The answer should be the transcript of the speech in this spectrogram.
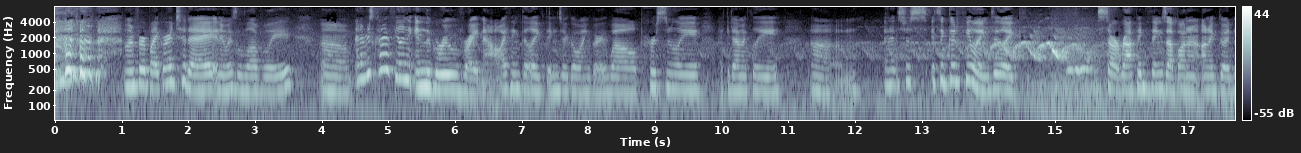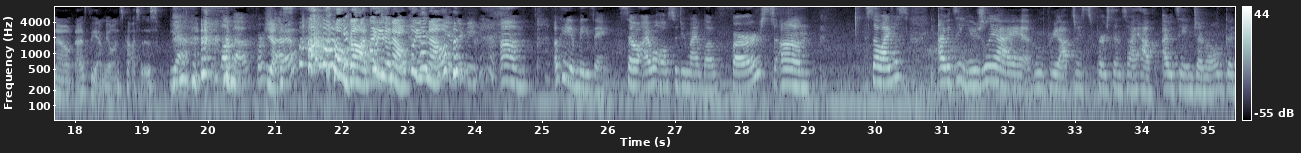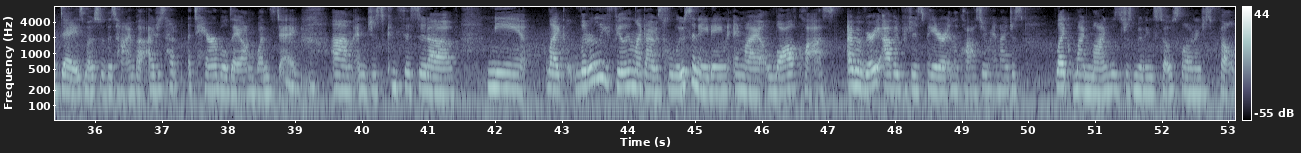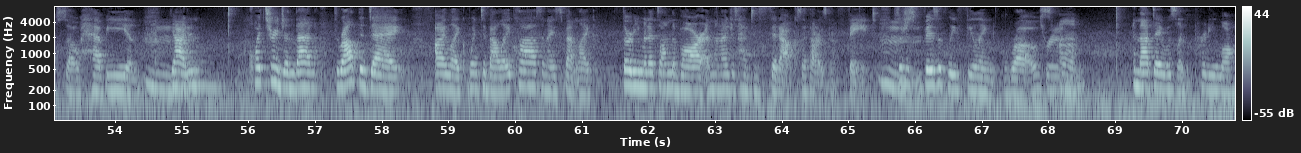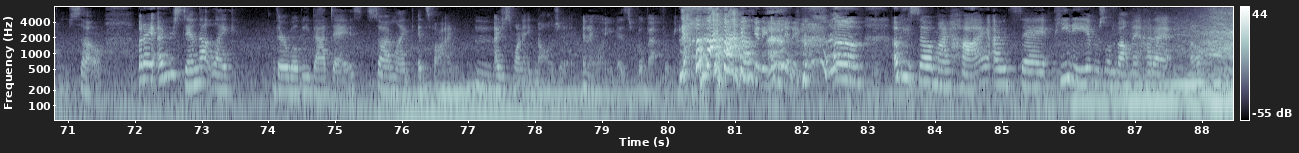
I went for a bike ride today and it was lovely. Um, and I'm just kind of feeling in the groove right now. I think that like things are going very well personally, academically. Um, and it's just it's a good feeling to like start wrapping things up on a on a good note as the ambulance passes. Yeah, love that. Foreshadow. Yes. Oh God, please joking. no, please no. joking, I'm joking. Um, okay, amazing. So I will also do my love first. Um, so I just, I would say usually I am a pretty optimistic person, so I have, I would say in general, good days most of the time. But I just had a terrible day on Wednesday, um, and just consisted of me like literally feeling like I was hallucinating in my law class. I'm a very avid participator in the classroom, and I just like my mind was just moving so slow, and I just felt so heavy, and yeah, I didn't. quite strange. And then throughout the day, I like went to ballet class and I spent like 30 minutes on the bar and then I just had to sit out because I thought I was gonna faint. So just physically feeling gross. Um, and that day was like pretty long. So, but I understand that like there will be bad days. So I'm like, it's fine. I just want to acknowledge it, and I want you guys to feel bad for me. I'm kidding. I'm kidding. Um, okay, so my high, I would say PD, personal development, had a. Oh.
